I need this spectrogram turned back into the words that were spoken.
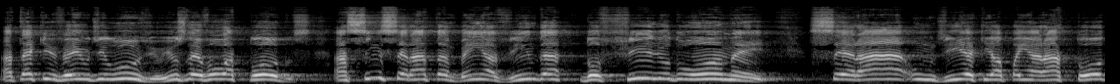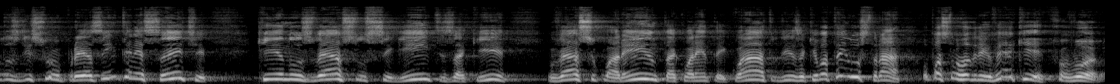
até que veio o dilúvio e os levou a todos. Assim será também a vinda do filho do homem será um dia que apanhará todos de surpresa. interessante que nos versos seguintes aqui, o verso 40 a 44, diz aqui, vou até ilustrar. O pastor Rodrigo, vem aqui, por favor.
